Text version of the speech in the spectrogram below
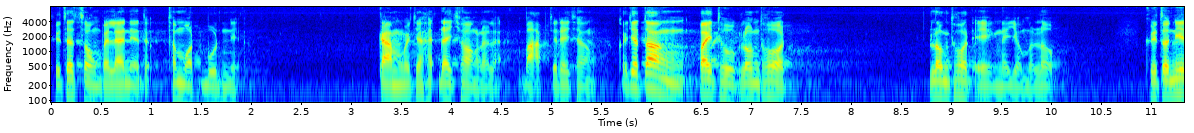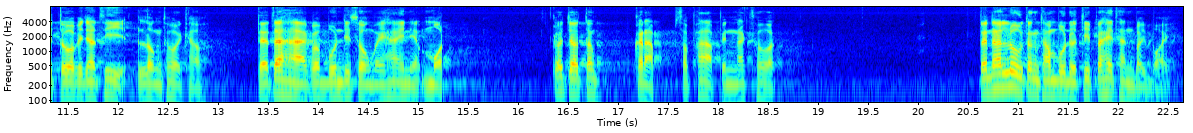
คือถ้าส่งไปแล้วเนี่ยทั้งหมดบุญเนี่ยกรรมก็จะได้ช่องแล้วแหละบาปจะได้ช่อง ก็จะต้องไปถูกลงโทษ ลงโทษเองในยมโลก คือตัวนี้ตัวเป็นเจ้าที่ลงโทษเขา แต่ถ้าหากว่าบุญที่ส่งไปให้เนี่ยหมด ก็จะต้องกลับสภาพเป็นนักโทษดังนั้นลูกต้องทำบุญอุทิศไปให้ท่านบ่อย ๆ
